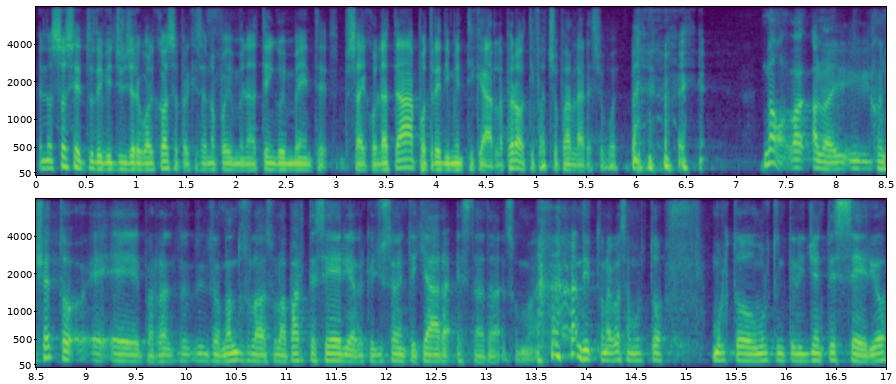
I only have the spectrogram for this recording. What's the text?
non so se tu devi aggiungere qualcosa perché sennò poi me la tengo in mente, sai, con l'età potrei dimenticarla, però ti faccio parlare se vuoi. No, allora il concetto è, è tornando sulla, sulla, parte seria, perché giustamente Chiara è stata, insomma, ha detto una cosa molto, molto, molto intelligente e serio,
